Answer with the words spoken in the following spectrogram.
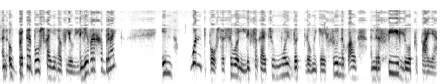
En ook bitterbos kan jy nou vir jou lewer gebruik. En oondbos is so 'n lieflikheid, so mooi wit blommetjie. Hy groei nog al in rivierloope baie.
